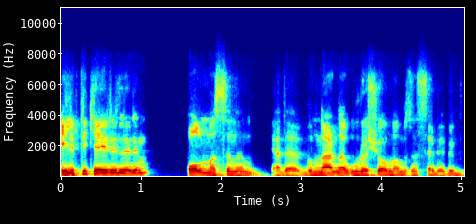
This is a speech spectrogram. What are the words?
eliptik eğrilerin olmasının ya da bunlarla uğraşıyor olmamızın sebebi bu.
